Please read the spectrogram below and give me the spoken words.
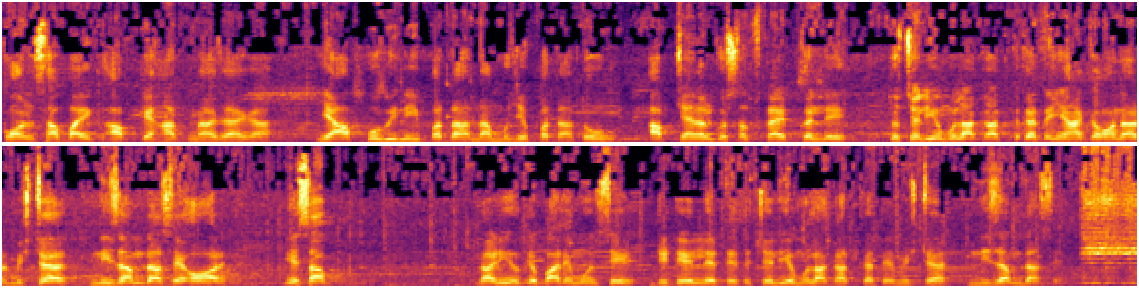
कौन सा बाइक आपके हाथ में आ जाएगा, ये आपको भी नहीं पता, ना मुझे पता। तो आप चैनल को सब्सक्राइब कर ले। तो चलिए मुलाकात करते हैं यहाँ के ऑनर मिस्टर निज़ाम दास है, और ये सब गाड़ियों के बारे में उनसे डिटेल लेते हैं। तो चलिए मुलाकात करते हैं मिस्टर निज़ाम दास से।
